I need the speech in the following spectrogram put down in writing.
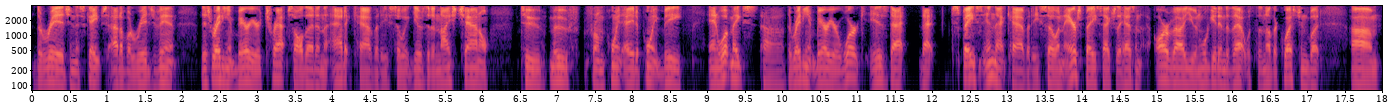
the ridge and escapes out of a ridge vent. This radiant barrier traps all that in the attic cavity, so it gives it a nice channel to move from point A to point B. And what makes uh, the radiant barrier work is that that space in that cavity. So an airspace actually has an R value, and we'll get into that with another question. But um,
